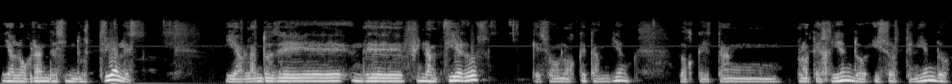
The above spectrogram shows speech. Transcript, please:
y a los grandes industriales. Y hablando de financieros, que son los que también los que están protegiendo y sosteniendo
